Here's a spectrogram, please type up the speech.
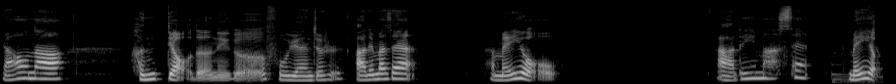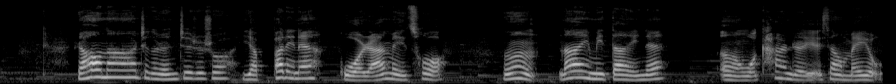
然后呢，很屌的那个服务员就是阿里马三啊，没有阿里马三没有。然后呢，这个人接着说：“やっぱりね，果然没错。嗯、ないみたいね。”嗯，我看着也像没有，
